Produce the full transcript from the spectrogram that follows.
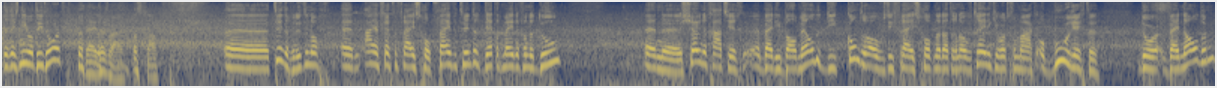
er is niemand die het hoort. Nee, dat is waar. dat is flauw. Uh, 20 minuten nog. En Ajax heeft een vrije schop. 25, 30 meter van het doel. En uh, Schöne gaat zich bij die bal melden. Die komt er overigens die vrije schop nadat er een overtreding wordt gemaakt op Boerrichter door Wijnaldum.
